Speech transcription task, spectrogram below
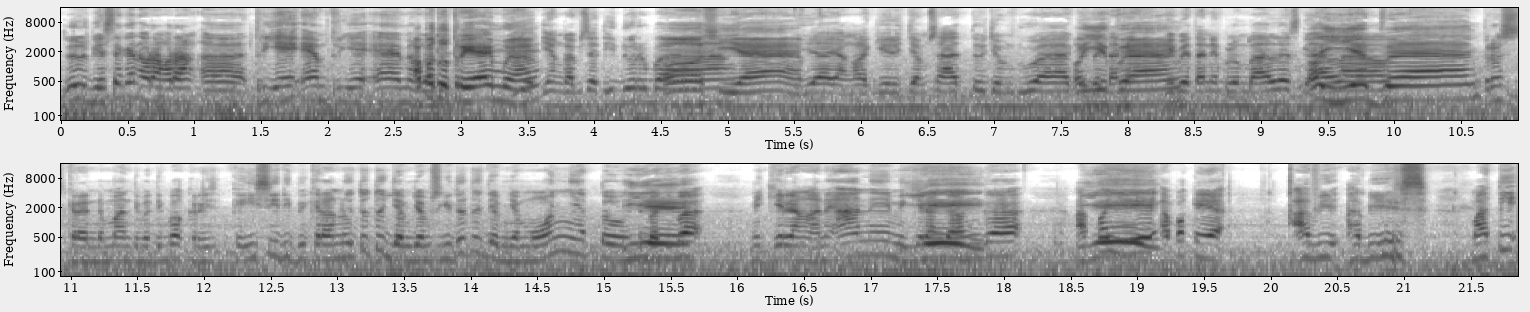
lu biasanya kan orang-orang eh, 3 am 3 am yang Apa tuh 3M, Bang? Iya, yang nggak bisa tidur bang Oh, siap. iya yang lagi di jam 1 jam 2 Oh, iya, Bang. gebetannya belum bales Oh galau iya, Bang. terus kerendeman tiba-tiba ke- keisi di pikiran lu itu tuh jam-jam segitu tuh jam-jam monyet tuh Iya. tiba-tiba mikir yang aneh-aneh mikir yang Iya. enggak apa Iya. ye apa kayak habis habis mati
